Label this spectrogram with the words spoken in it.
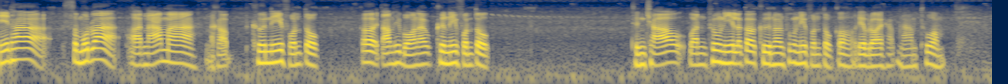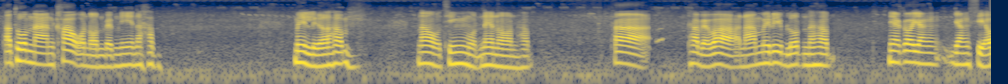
นี้ถ้าสมมุติว่าน้ำมานะครับ คืนนี้ฝนตก ก็ตามที่บอกนะครับ คืนนี้ฝนตก ถึงเช้าวันพรุ่งนี้แล้วก็คืนวันพรุ่งนี้ฝนตกก็เรียบร้อยครับ น้ำท่วม ถ้าท่วมนานข้าวอ่อนๆแบบนี้นะครับ ไม่เหลือครับ เน่าทิ้งหมดแน่นอนครับ ถ้าถ้าแบบว่าน้ำไม่รีบลดนะครับ เนี่ยก็ยังยังเสียว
